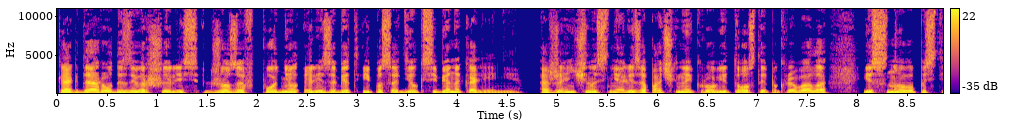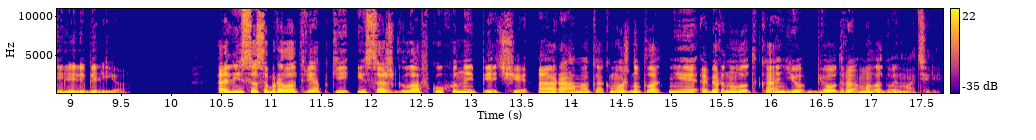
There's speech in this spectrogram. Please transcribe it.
Когда роды завершились, Джозеф поднял Элизабет и посадил к себе на колени, а женщины сняли запачканное кровью толстое покрывало и снова постелили белье. Алиса собрала тряпки и сожгла в кухонной печи, а Рама как можно плотнее обернула тканью бедра молодой матери.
